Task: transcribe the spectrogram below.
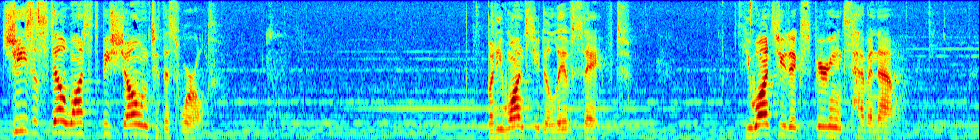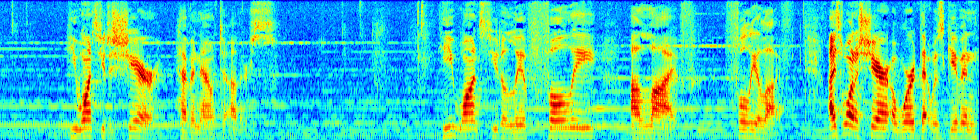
Jesus still wants to be shown to this world. But he wants you to live saved. He wants you to experience heaven now. He wants you to share heaven now to others. He wants you to live fully alive. Fully alive. I just want to share a word that was given.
